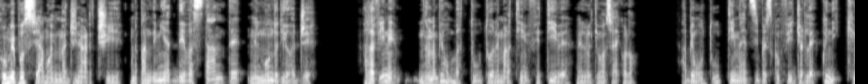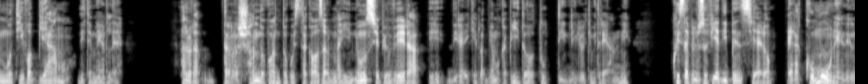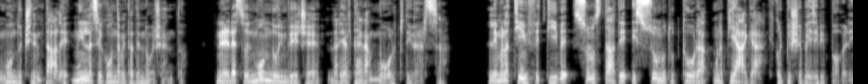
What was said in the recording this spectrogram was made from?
Come possiamo immaginarci una pandemia devastante nel mondo di oggi? Alla fine non abbiamo battuto le malattie infettive nell'ultimo secolo. Abbiamo tutti i mezzi per sconfiggerle, quindi che motivo abbiamo di temerle? Allora, tralasciando quanto questa cosa ormai non sia più vera, e direi che l'abbiamo capito tutti negli ultimi tre anni, questa filosofia di pensiero era comune nel mondo occidentale nella seconda metà del Novecento. Nel resto del mondo, invece, la realtà era molto diversa. Le malattie infettive sono state e sono tuttora una piaga che colpisce i paesi più poveri.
